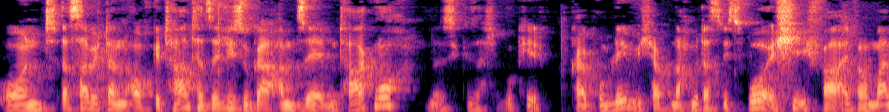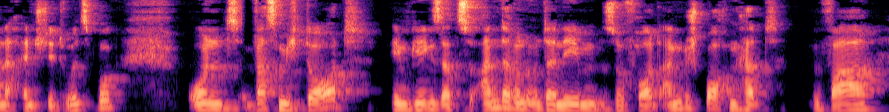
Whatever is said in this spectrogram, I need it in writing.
Und das habe ich dann auch getan, tatsächlich sogar am selben Tag noch, dass ich gesagt habe, okay, kein Problem, ich habe nachmittags nichts vor, ich, ich fahre einfach mal nach Henstedt-Ulzburg. Und was mich dort im Gegensatz zu anderen Unternehmen sofort angesprochen hat, war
